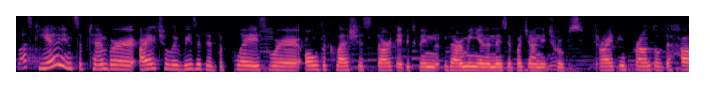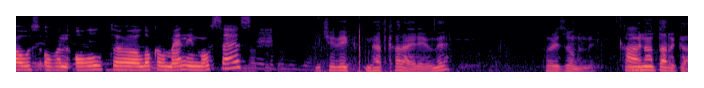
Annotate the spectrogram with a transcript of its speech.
Last year in September, I actually visited the place where all the clashes started between the Armenian and Azerbaijani troops, right in front of the house of an old uh, local man in Movses. Հորիզոնում է։ Կամ անտառը կա։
